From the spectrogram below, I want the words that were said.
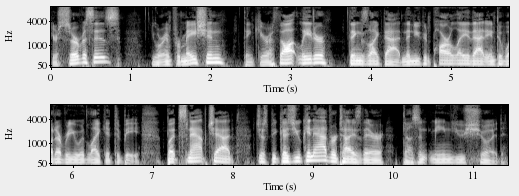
your services your information, think you're a thought leader, things like that. And then you can parlay that into whatever you would like it to be. But Snapchat, just because you can advertise there, doesn't mean you should,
